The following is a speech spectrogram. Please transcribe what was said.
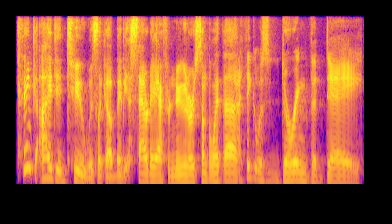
I think I did too, was like a maybe a Saturday afternoon or something like that. I think it was during the day,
